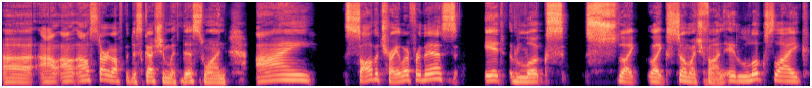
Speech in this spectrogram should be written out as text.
Uh, I'll, I'll start off the discussion with this one. I saw the trailer for this. It looks like like so much fun. It looks like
